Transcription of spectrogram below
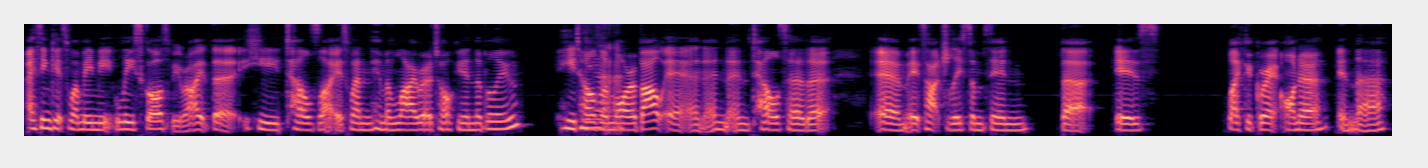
I think it's when we meet Lee Scoresby, right, that he tells like it's when him and Lyra are talking in the balloon. He tells her more about it and, and, and tells her that um it's actually something that is like a great honor in their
